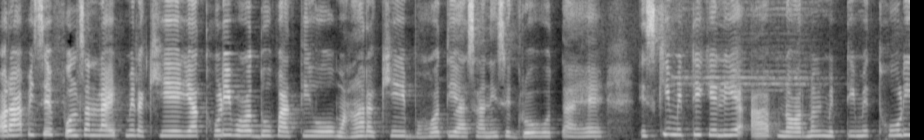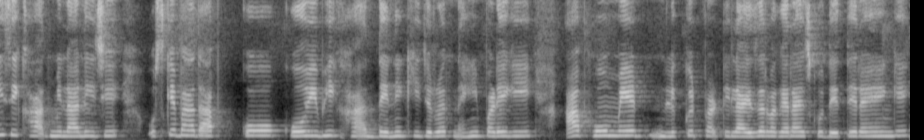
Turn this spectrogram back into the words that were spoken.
और आप इसे फुल सनलाइट में रखिए या थोड़ी बहुत धूप आती हो, वहाँ रखिए, बहुत ही आसानी से ग्रो होता है। इसकी मिट्टी के लिए आप नॉर्मल मिट्टी में थोड़ी सी खाद मिला लीजिए। उसके बाद आप को कोई भी खाद देने की ज़रूरत नहीं पड़ेगी। आप होम मेड लिक्विड फर्टिलाइज़र वगैरह इसको देते रहेंगे।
